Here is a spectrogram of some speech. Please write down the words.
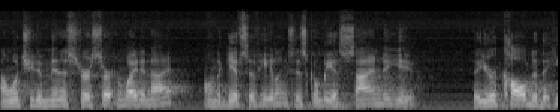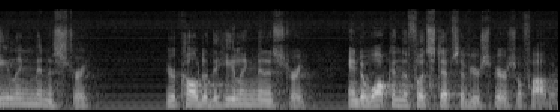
I want you to minister a certain way tonight on the gifts of healings. It's going to be a sign to you that you're called to the healing ministry. You're called to the healing ministry and to walk in the footsteps of your spiritual father.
